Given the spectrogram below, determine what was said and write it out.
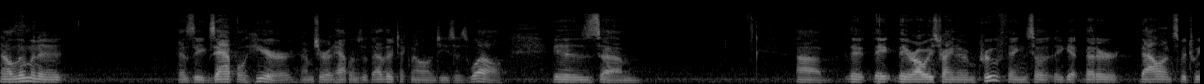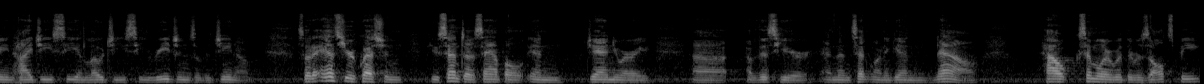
Now Illumina, as the example here, I'm sure it happens with other technologies as well, is um, uh, they, they, they're always trying to improve things so that they get better balance between high GC and low GC regions of the genome. So to answer your question, if you sent a sample in January uh, of this year and then sent one again now, how similar would the results be?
